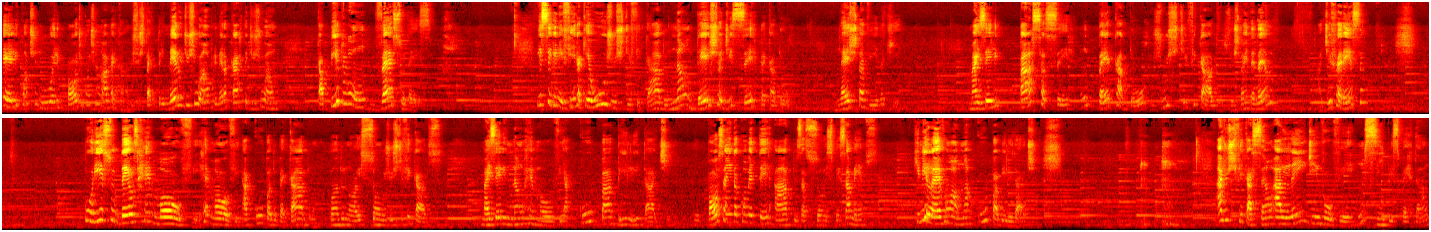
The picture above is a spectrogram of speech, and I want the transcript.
ele continua, ele pode continuar pecando. Isso está em 1 de João, primeira carta de João, capítulo 1, verso 10. Isso significa que o justificado não deixa de ser pecador nesta vida aqui. Mas ele passa a ser um pecador justificado. Vocês estão entendendo? A diferença? Por isso Deus remove, remove a culpa do pecado quando nós somos justificados. Mas ele não remove a culpabilidade. Eu posso ainda cometer atos, ações, pensamentos que me levam a uma culpabilidade. A justificação, além de envolver um simples perdão,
